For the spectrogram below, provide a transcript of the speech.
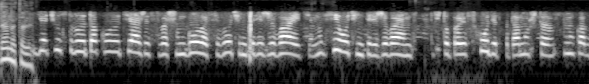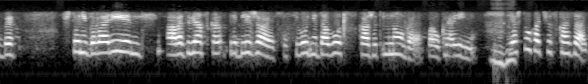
Да, Наталья. Я чувствую такую тяжесть в вашем голосе. Вы очень переживаете. Мы все очень переживаем, что происходит, потому что, ну, как бы, что не говори, а развязка приближается. Сегодня Давос скажет многое по Украине. Угу. Я что хочу сказать?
